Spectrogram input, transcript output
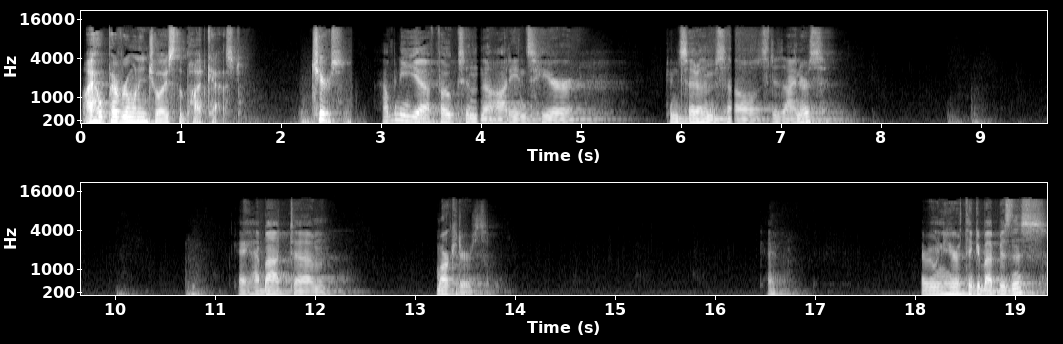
I hope everyone enjoys the podcast. Cheers. How many uh, folks in the audience here consider themselves designers? Okay, how about um, marketers? Okay. Everyone here think about business?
